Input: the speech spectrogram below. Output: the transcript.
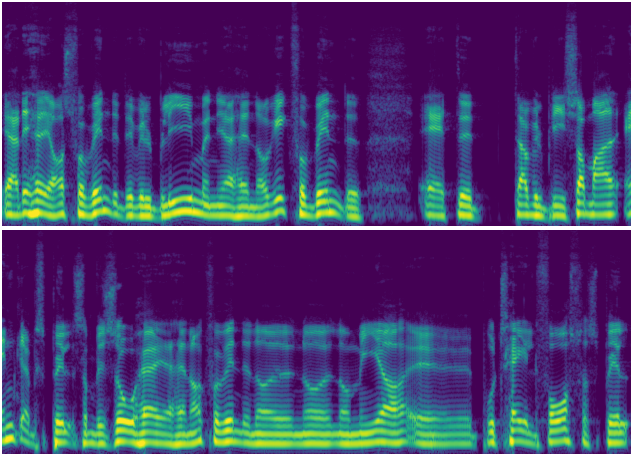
Ja, det havde jeg også forventet, det ville blive, men jeg havde nok ikke forventet, at øh, der vil blive så meget angrebsspil, som vi så her. Jeg havde nok forventet noget, noget, noget mere øh, brutalt forsvarsspil.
